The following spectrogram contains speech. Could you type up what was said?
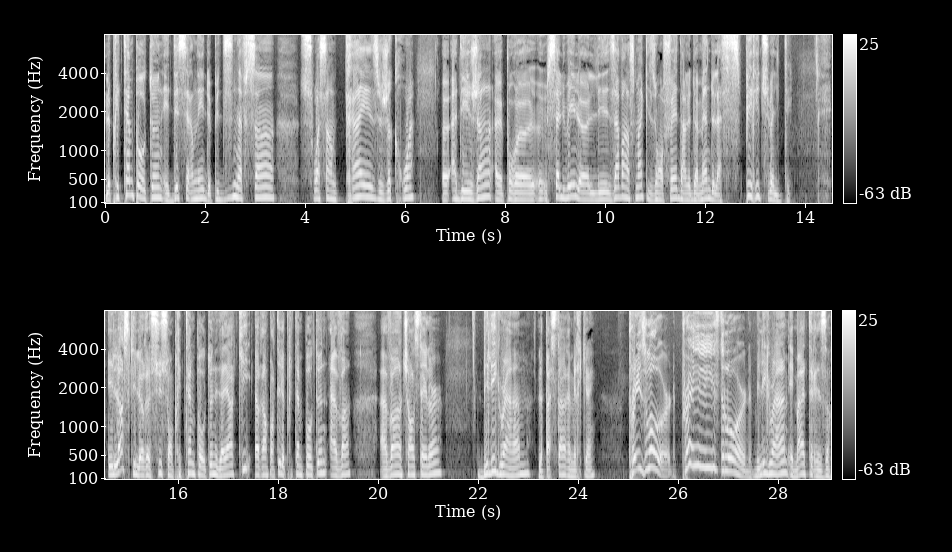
Le prix Templeton est décerné depuis 1973, je crois. Euh, à des gens euh, pour euh, saluer les avancements qu'ils ont faits dans le domaine de la spiritualité. Et lorsqu'il a reçu son prix Templeton, et d'ailleurs, qui a remporté le prix Templeton avant, Charles Taylor? Billy Graham, le pasteur américain. Praise the Lord! Praise the Lord! Billy Graham et Mère Teresa.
